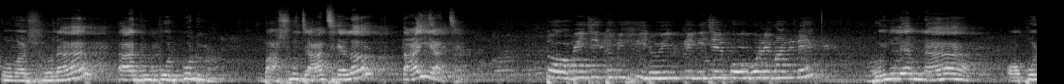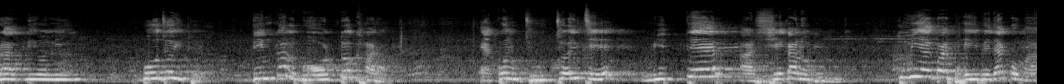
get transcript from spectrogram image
তোমার সোনার আর রূপর কুডুল। বাসু যা ছিল তাই আছে। তবে যে তুমি হিরোইনকে নিজের বউ বলে মানলে? বললাম না অপরাধ নিয়নি বোঝই তো দিনকাল বড্ড খারাপ। এখন যুগ চলছে মিথ্যের আর শেখানো ভুল। তুমি একবার ভেবে দেখো মা।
